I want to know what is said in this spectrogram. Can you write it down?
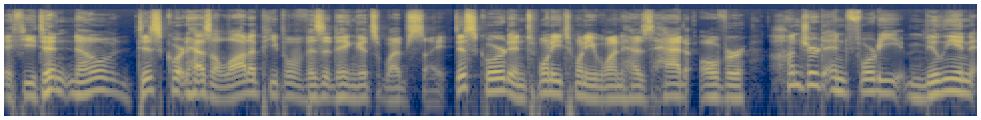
if you didn't know, Discord has a lot of people visiting its website. Discord in 2021 has had over 140 million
